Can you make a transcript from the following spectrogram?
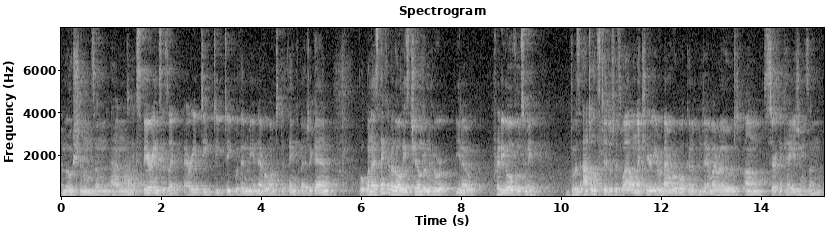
emotions and, and experiences like buried deep, deep, deep within me and never wanted to think about again. But when I was thinking about all these children who were, you know, pretty awful to me, there was adults did it as well, and I clearly remember walking up and down my road on certain occasions and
